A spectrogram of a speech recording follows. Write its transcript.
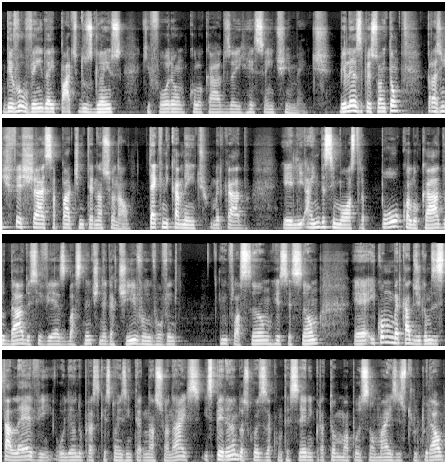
devolvendo aí parte dos ganhos que foram colocados aí recentemente. Beleza, pessoal? Então, para a gente fechar essa parte internacional, tecnicamente o mercado ele ainda se mostra pouco alocado, dado esse viés bastante negativo envolvendo inflação, recessão. É, e como o mercado, digamos, está leve, olhando para as questões internacionais, esperando as coisas acontecerem para tomar uma posição mais estrutural,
